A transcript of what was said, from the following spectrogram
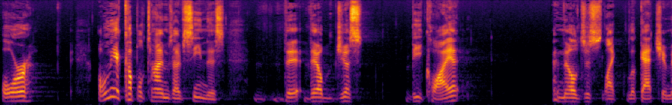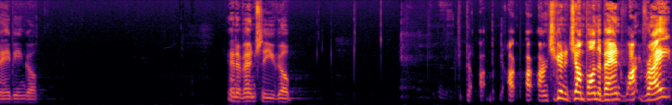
Or, only a couple times I've seen this, they'll just be quiet and they'll just like look at you maybe and go, and eventually you go, aren't you going to jump on the band, right?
